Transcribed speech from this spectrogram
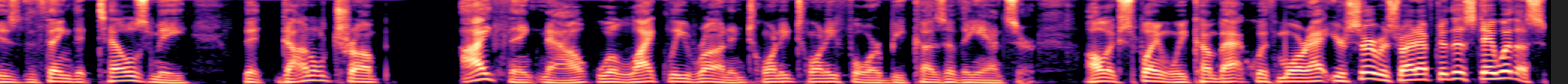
is the thing that tells me that Donald Trump I think now will likely run in 2024 because of the answer. I'll explain when we come back with more at your service right after this. Stay with us.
